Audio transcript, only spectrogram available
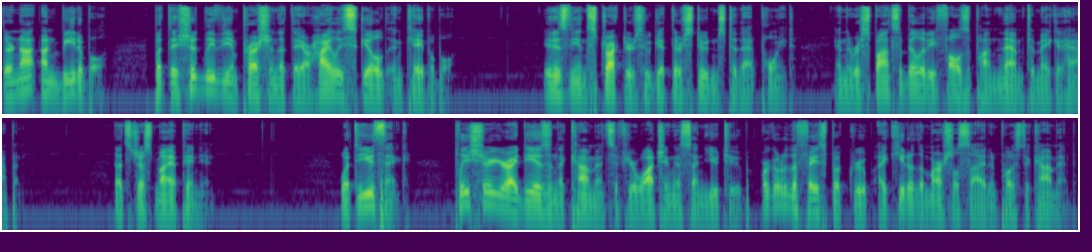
They're not unbeatable, but they should leave the impression that they are highly skilled and capable. It is the instructors who get their students to that point, and the responsibility falls upon them to make it happen. That's just my opinion. What do you think? Please share your ideas in the comments if you're watching this on YouTube, or go to the Facebook group Aikido the Martial Side and post a comment.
